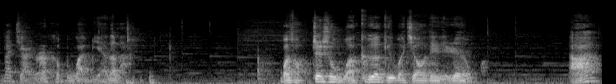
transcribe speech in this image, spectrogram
那贾元可不管别的了，我操，这是我哥给我交代的任务。啊！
